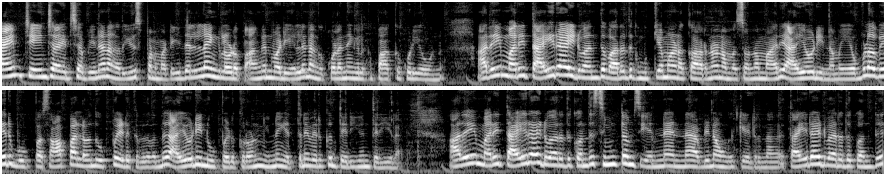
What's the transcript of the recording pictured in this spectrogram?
டைம் சேஞ்ச் ஆயிடுச்சு அப்படின்னா நாங்கள் அதை யூஸ் பண்ண மாட்டோம். இதெல்லாம் எங்களோட அங்கன்வாடியில் நாங்கள் குழந்தைங்களுக்கு பார்க்கக்கூடிய ஒன்று அதே மாதிரி தைராய்டு வந்து வரதுக்கு முக்கியமான காரணம் நம்ம சொன்ன மாதிரி அயோடின் நம்ம எவ்வளோ பேர் இப்போ சாப்பாடில் வந்து உப்பு எடுக்கிறது வந்து அயோடின் உப்பு எடுக்கிறோம்னு இன்னும் எத்தனை பேருக்கும் தெரியும் தெரியல. அதே மாதிரி தைராய்டு வரதுக்கு வந்து சிம்டம்ஸ் என்னென்ன அப்படின்னு அவங்க கேட்டிருந்தாங்க. தைராய்டு வரதுக்கு வந்து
